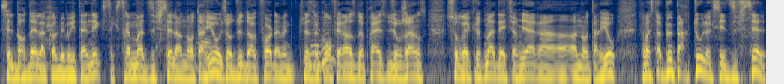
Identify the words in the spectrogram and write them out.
c'est le bordel en Colombie-Britannique. C'est extrêmement difficile en Ontario. Aujourd'hui, Doug Ford avait une espèce Mm-hmm. de conférence de presse d'urgence sur le recrutement d'infirmières en, en- en Ontario. C'est un peu partout là, que c'est difficile.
